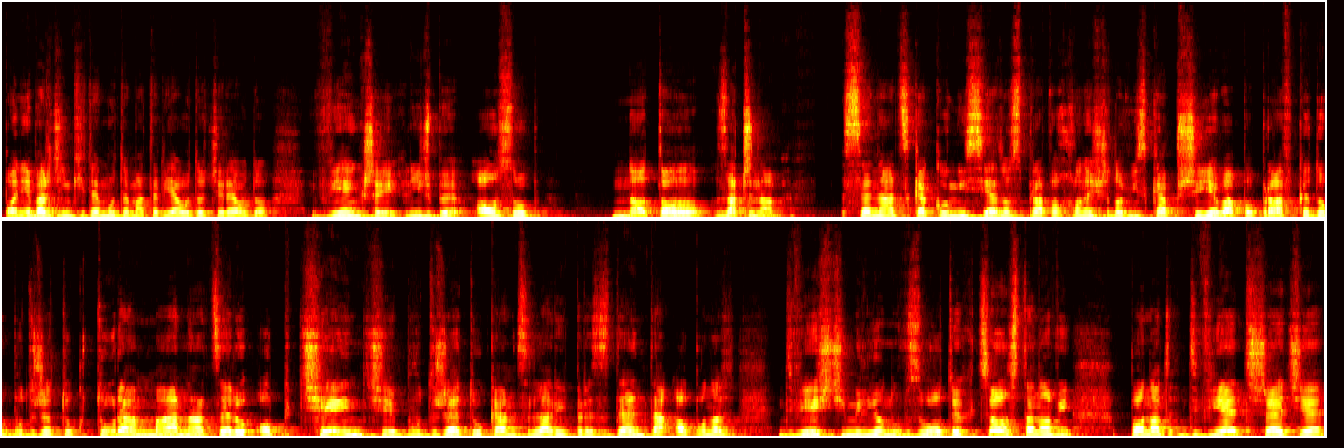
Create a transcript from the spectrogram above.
ponieważ dzięki temu te materiały docierają do większej liczby osób. No to zaczynamy. Senacka Komisja do Spraw Ochrony Środowiska przyjęła poprawkę do budżetu, która ma na celu obcięcie budżetu Kancelarii Prezydenta o ponad 200 milionów złotych, co stanowi ponad 2 trzecie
